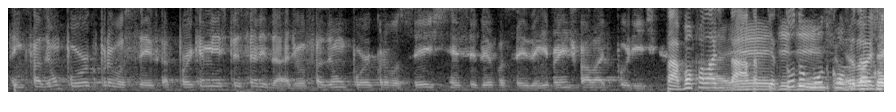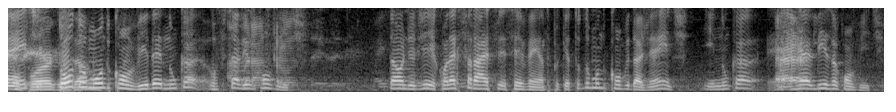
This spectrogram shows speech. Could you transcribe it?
Tem que fazer um porco pra vocês, cara. Porco é a minha especialidade. Eu vou fazer um porco pra vocês, receber vocês aqui pra gente falar de política. Tá, vamos falar de Aê, data, porque Didi, todo mundo convida a gente, porco, todo então. mundo convida e nunca oficializa o convite. Então, Didi, quando é que será esse, esse evento? Porque todo mundo convida a gente e nunca eh, É. realiza o convite.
